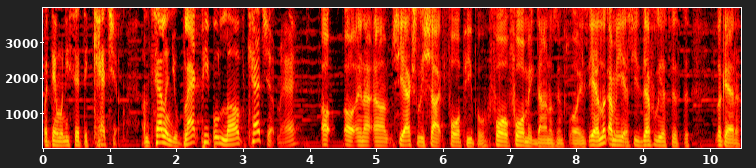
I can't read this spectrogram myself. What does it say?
But then when he said the ketchup, I'm telling you, black people love ketchup, man. Oh, oh, and I, um, she actually shot four people, four four McDonald's employees. Yeah, look, I mean, yeah, she's definitely a sister. Look at her.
